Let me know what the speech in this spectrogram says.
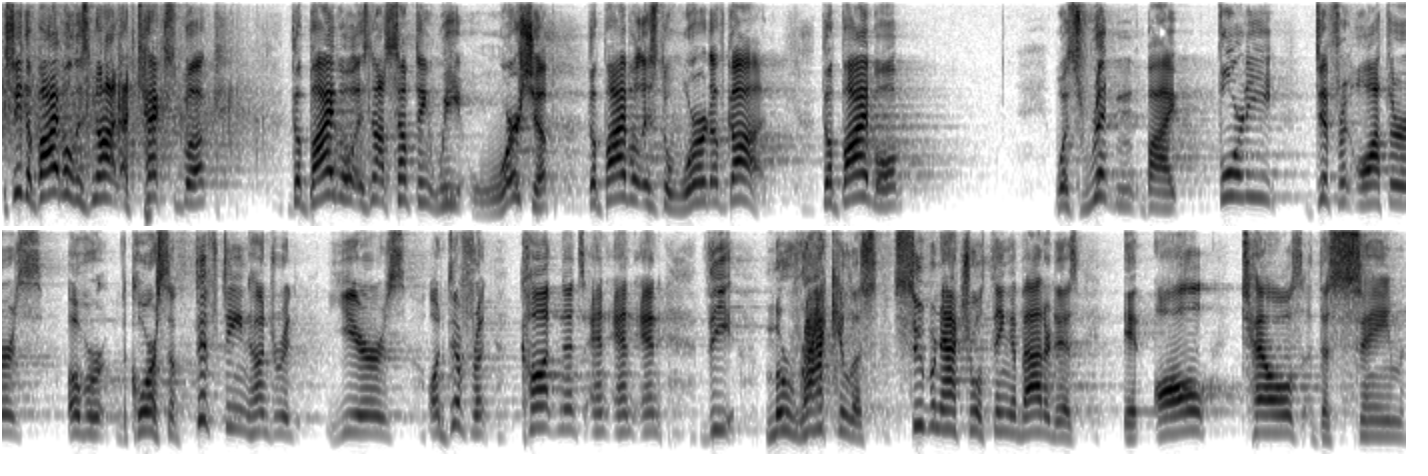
You see, the Bible is not a textbook. The Bible is not something we worship. The Bible is the Word of God. The Bible was written by 40 different authors over the course of 1,500 years on different continents. And, and, and the miraculous, supernatural thing about it is it all tells the same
